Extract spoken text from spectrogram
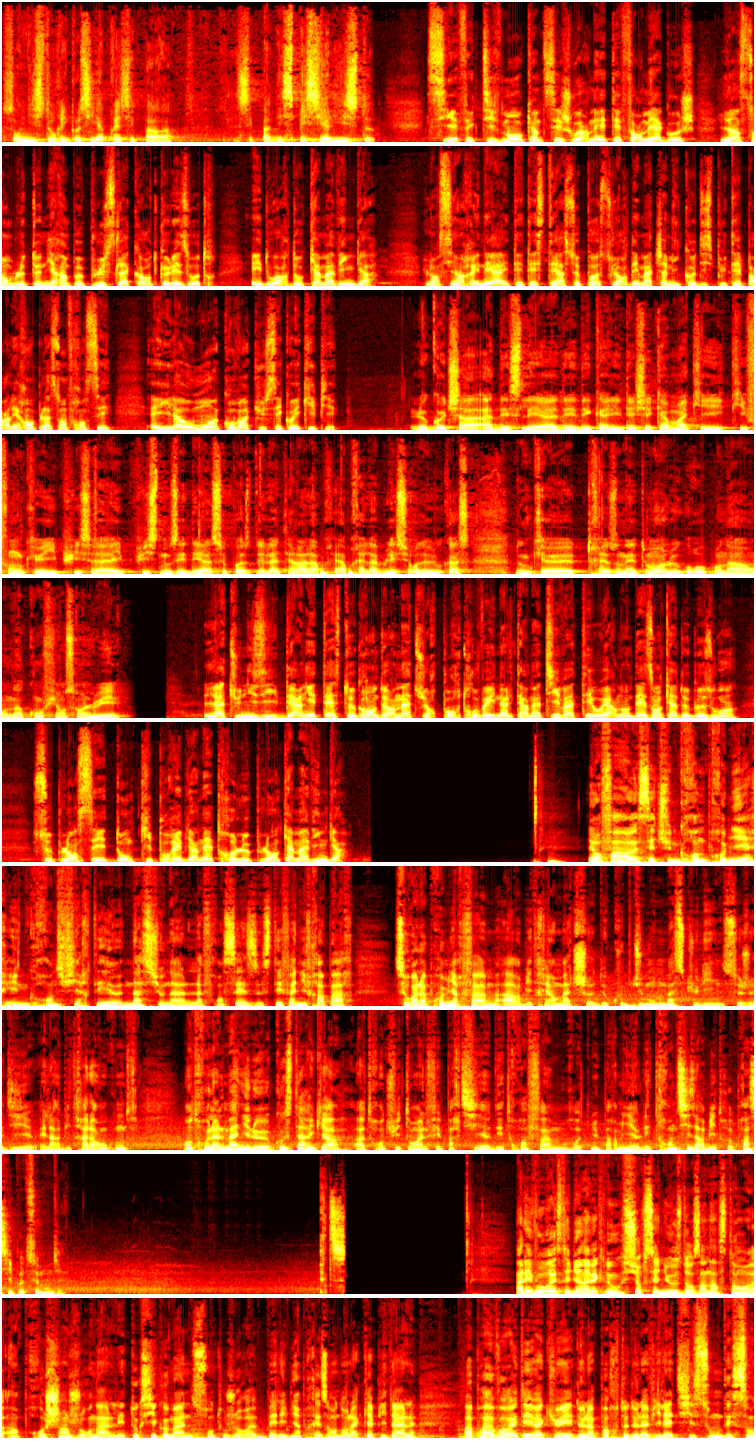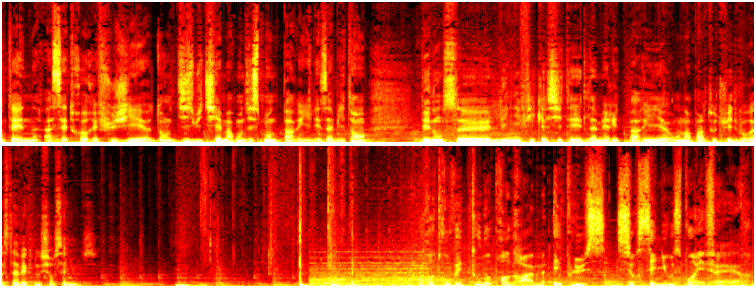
son historique aussi. Après, c'est pas pas des spécialistes. Si effectivement aucun de ces joueurs n'a été formé à gauche, l'un semble tenir un peu plus la corde que les autres, Eduardo Camavinga. L'ancien René a été testé à ce poste lors des matchs amicaux disputés par les remplaçants français et il a au moins convaincu ses coéquipiers. Le coach a, décelé euh, des, qualités chez Kama qui, font qu'il puisse, euh, puisse, nous aider à ce poste de latéral après, après la blessure de Lucas. Donc euh, très honnêtement, le groupe, on a, on a confiance en lui. La Tunisie, dernier test grandeur nature pour trouver une alternative à Théo Hernandez en cas de besoin. Ce plan C, donc, qui pourrait bien être le plan Kamavinga. Et enfin, euh, c'est une grande première et une grande fierté euh, nationale. La Française Stéphanie Frappard sera la première femme à arbitrer un match de Coupe du Monde masculine. Ce jeudi, elle arbitrera la rencontre entre l'Allemagne et le Costa Rica. À 38 ans, elle fait partie des trois femmes retenues parmi les 36 arbitres principaux de ce mondial. Allez, vous restez bien avec nous sur CNews. Dans un instant, un prochain journal. Les toxicomanes sont toujours bel et bien présents dans la capitale. Après avoir été évacués de la porte de la Villette, ils sont des centaines à s'être réfugiés dans le 18e arrondissement de Paris. Les habitants dénoncent l'inefficacité de la mairie de Paris. On en parle tout de suite. Vous restez avec nous sur CNews. Retrouvez tous nos programmes et plus sur cnews.fr.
